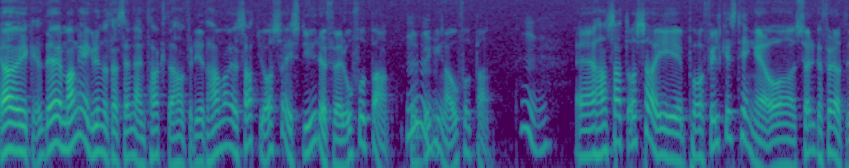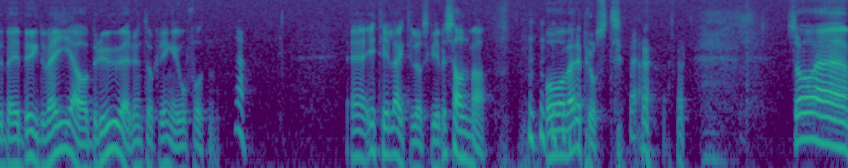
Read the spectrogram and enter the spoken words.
ja, det er mange grunner til å sende en takk til han. fordi han var jo, satt jo også i styret for Ofotbanen. For Mm. bygging av Ofotbanen. Mm. Eh, han satt også i, på fylkestinget og sørga for at det ble bygd veier og bruer rundt omkring i Ofoten. Ja. Eh, I tillegg til å skrive salmer og være prost. Så eh,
